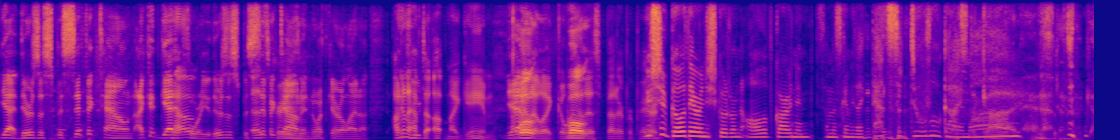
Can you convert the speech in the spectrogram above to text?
Yeah, there's a specific town. I could get How- it for you. There's a specific town in North Carolina. I'm gonna have to up my game. I Yeah. gotta like go well, into this better prepared. You should go there and you should go to an Olive Garden and someone's gonna be like, "That's the doodle guy, That's the mom. guy. Yeah, that's the guy.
